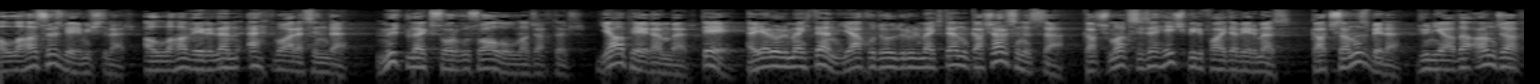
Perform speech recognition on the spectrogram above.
Allaha söz vermişdilər. Allaha verilən əhd barəsində mütləq sorğu-sual olunacaqdır. Ya Peyğəmbər, de, əgər ölməkdən yaxud öldürülməkdən qaçarsınızsa, qaçmaq sizə heç bir fayda verməz. Qaçsanız belə, dünyada ancaq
